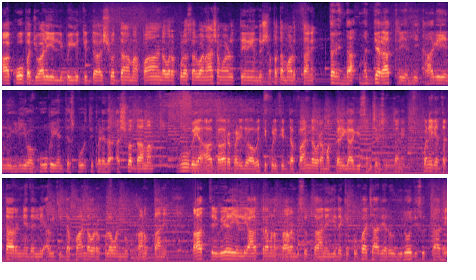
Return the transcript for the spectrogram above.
ಆ ಕೋಪ ಜ್ವಾಲೆಯಲ್ಲಿ ಬೈಯುತ್ತಿದ್ದ ಅಶ್ವತ್ಥಾಮ ಪಾಂಡವರ ಕುಲ ಸರ್ವನಾಶ ಮಾಡುತ್ತೇನೆ ಎಂದು ಶಪಥ ಮಾಡುತ್ತಾನೆ. ಇದರಿಂದ ಮಧ್ಯರಾತ್ರಿಯಲ್ಲಿ ಕಾಗೆಯನ್ನು ಹಿಡಿಯುವ ಗೂಬೆಯಂತೆ ಸ್ಫೂರ್ತಿ ಪಡೆದ ಅಶ್ವತ್ಥಾಮ ಗೂಬೆಯ ಆಕಾರ ಪಡೆದು ಅವತಿ ಕುಳಿತಿದ್ದ ಪಾಂಡವರ ಮಕ್ಕಳಿಗಾಗಿ ಸಂಚರಿಸುತ್ತಾನೆ. ಕೊನೆಗೆ ದಟ್ಟಾರಣ್ಯದಲ್ಲಿ ಅವಿತಿದ್ದ ಪಾಂಡವರ ಕುಲವನ್ನು ಕಾಣುತ್ತಾನೆ. ರಾತ್ರಿ ವೇಳೆಯಲ್ಲಿ ಆಕ್ರಮಣ ಪ್ರಾರಂಭಿಸುತ್ತಾನೆ. ಇದಕ್ಕೆ ಕೃಪಾಚಾರ್ಯರು ವಿರೋಧಿಸುತ್ತಾರೆ.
